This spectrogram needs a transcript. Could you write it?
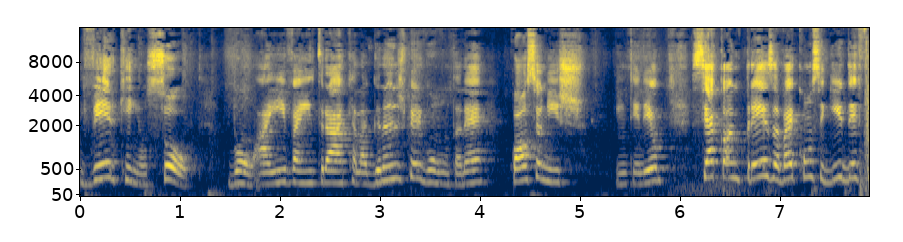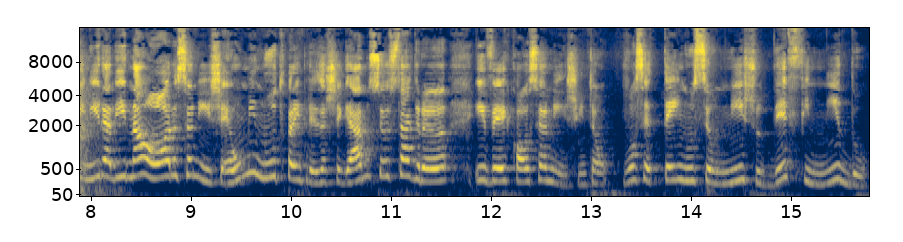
ver quem eu sou? Bom, aí vai entrar aquela grande pergunta, né? Qual o seu nicho? Entendeu? Se a empresa vai conseguir definir ali na hora o seu nicho. É um minuto para a empresa chegar no seu Instagram e ver qual é o seu nicho. Então, você tem o seu nicho definido?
